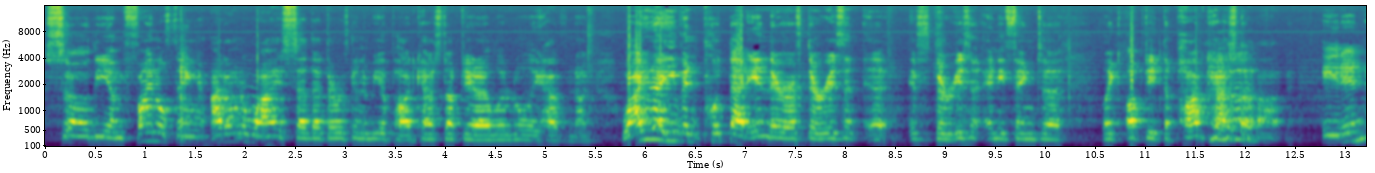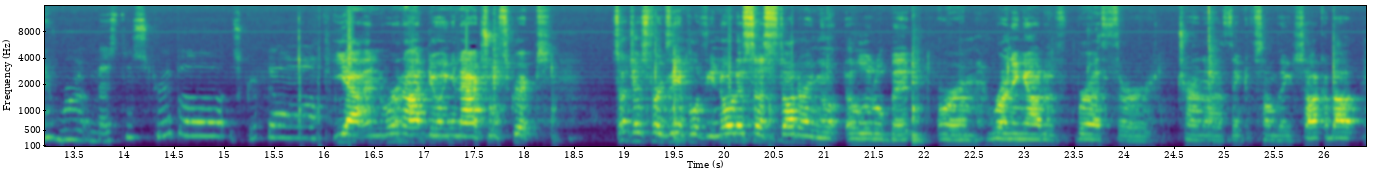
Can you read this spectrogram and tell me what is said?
So the um, final thing, I don't know why I said that there was going to be a podcast update. I literally have none. Why did I even put that in there if there isn't uh, if there isn't anything to like update the podcast about? Aiden messed his script up. Script up. Yeah, and we're not doing an actual script. Such as, for example, if you notice us stuttering a, a little bit, or um, running out of breath, or trying to think of something to talk about,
